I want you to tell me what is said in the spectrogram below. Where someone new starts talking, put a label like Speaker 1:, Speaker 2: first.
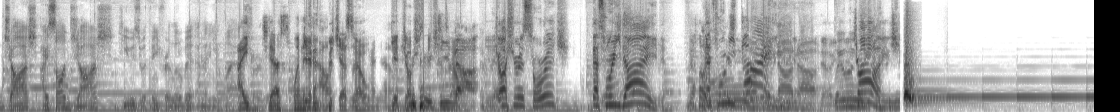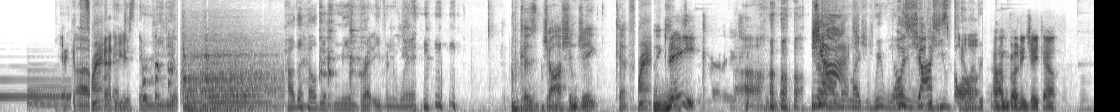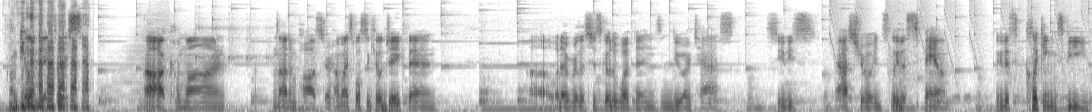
Speaker 1: Josh, I saw Josh. He was with me for a little bit, and then he left.
Speaker 2: I
Speaker 1: for-
Speaker 2: just went
Speaker 3: Get
Speaker 2: into
Speaker 3: his
Speaker 2: Alex's
Speaker 3: bitch ass
Speaker 2: room
Speaker 3: out.
Speaker 2: right.
Speaker 3: Get Josh's bitch
Speaker 4: Do
Speaker 3: out.
Speaker 4: not.
Speaker 3: Josh, you're in storage? That's where he died.
Speaker 4: No.
Speaker 3: That's where he died.
Speaker 4: No, no, no.
Speaker 1: Wait, wait, wait,
Speaker 3: Josh!
Speaker 1: wait,
Speaker 3: Yeah, get the
Speaker 5: Uh,
Speaker 3: out of
Speaker 5: and
Speaker 3: here.
Speaker 5: just immediately. How the hell did me and Brett even win?
Speaker 1: Because Josh and Jake kept like,
Speaker 4: Jake.
Speaker 5: Oh. I
Speaker 3: Josh!
Speaker 5: meant, like we won.
Speaker 3: was
Speaker 5: Did
Speaker 3: Josh's
Speaker 5: you kill
Speaker 3: fault.
Speaker 5: every-
Speaker 4: I'm voting Jake out. I'm killing Jake first. Ah, come on. I'm not imposter. How am I supposed to kill Jake then? Uh, whatever. Let's just go to weapons and do our task. See these asteroids. Look at this spam. Look at this clicking speed.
